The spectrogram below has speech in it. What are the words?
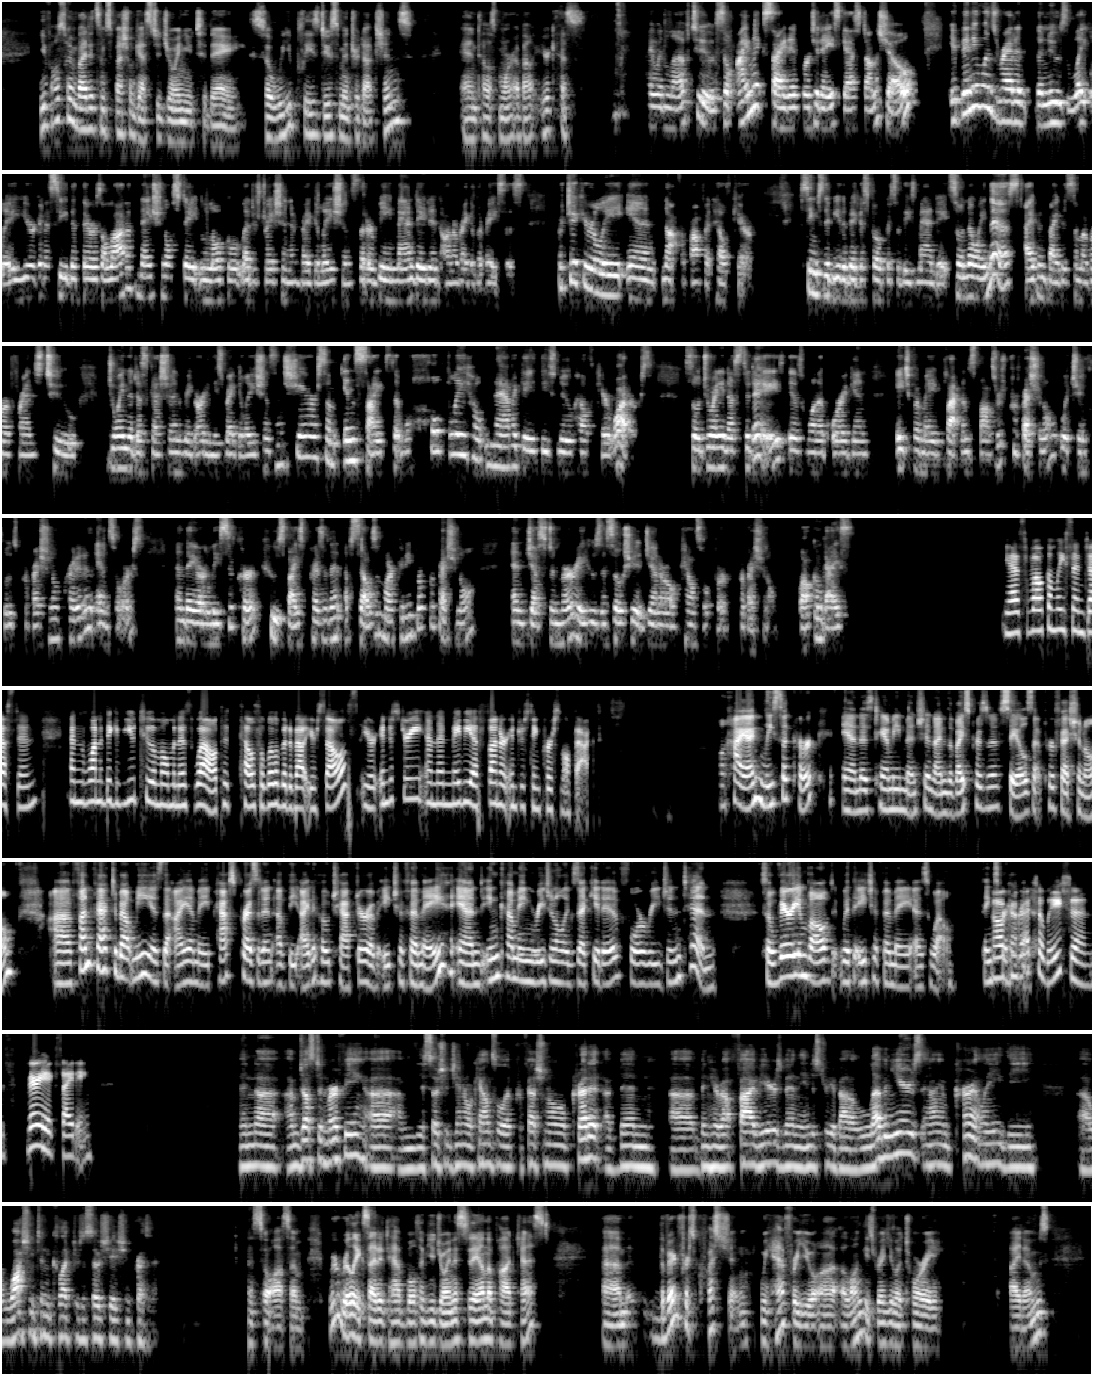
you've also invited some special guests to join you today. So, will you please do some introductions and tell us more about your guests? I would love to. So, I'm excited for today's guest on the show. If anyone's read the news lately, you're going to see that there's a lot of national, state, and local legislation and regulations that are being mandated on a regular basis, particularly in not for profit healthcare. seems to be the biggest focus of these mandates. So, knowing this, I've invited some of our friends to join the discussion regarding these regulations and share some insights that will hopefully help navigate these new healthcare waters. So, joining us today is one of Oregon HFMA Platinum sponsors, Professional, which includes Professional Credit and EndSource. And they are Lisa Kirk, who's Vice President of Sales and Marketing for Professional, and Justin Murray, who's Associate General Counsel for Professional. Welcome, guys. Yes, welcome, Lisa and Justin. And wanted to give you two a moment as well to tell us a little bit about yourselves, your industry, and then maybe a fun or interesting personal fact. Well, hi, I'm Lisa Kirk, and as Tammy mentioned, I'm the Vice President of Sales at Professional. Uh, fun fact about me is that I am a past president of the Idaho chapter of HFMA and incoming regional executive for Region 10. So, very involved with HFMA as well. Thanks oh, for congratulations. Very exciting. And uh, I'm Justin Murphy. Uh, I'm the Associate General Counsel at Professional Credit. I've been uh, been here about five years, been in the industry about 11 years, and I am currently the uh, Washington Collectors Association President. That's so awesome. We're really excited to have both of you join us today on the podcast. Um, the very first question we have for you uh, along these regulatory items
